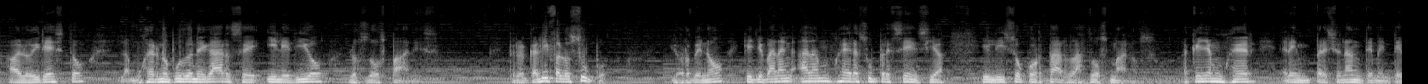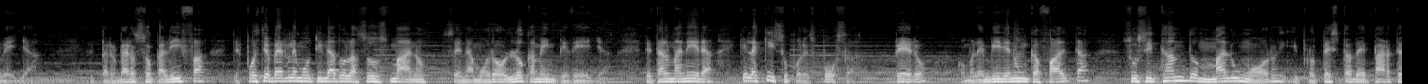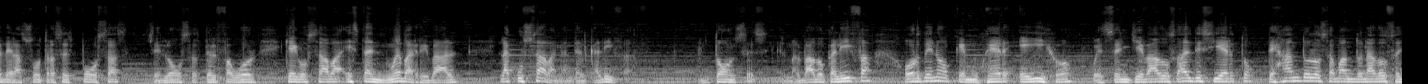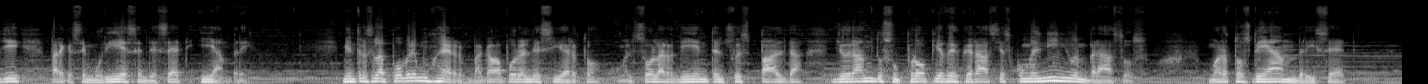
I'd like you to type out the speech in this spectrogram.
Al oír esto, la mujer no pudo negarse y le dio los dos panes. Pero el califa lo supo y ordenó que llevaran a la mujer a su presencia y le hizo cortar las dos manos. Aquella mujer era impresionantemente bella. El perverso califa, después de haberle mutilado las dos manos, se enamoró locamente de ella, de tal manera que la quiso por esposa. Pero, como la envidia nunca falta, suscitando mal humor y protesta de parte de las otras esposas, celosas del favor que gozaba esta nueva rival, la acusaban ante el califa. Entonces el malvado califa ordenó que mujer e hijo fuesen llevados al desierto, dejándolos abandonados allí para que se muriesen de sed y hambre. Mientras la pobre mujer vagaba por el desierto, con el sol ardiente en su espalda, llorando su propia desgracia con el niño en brazos, muertos de hambre y sed,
